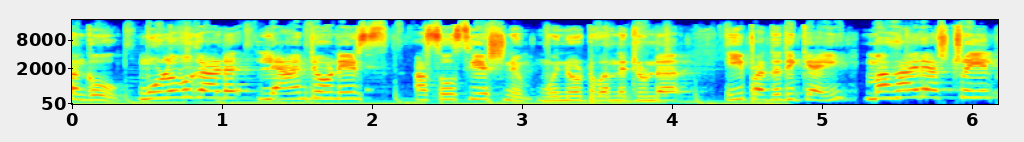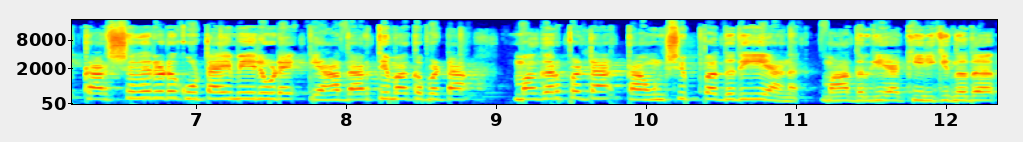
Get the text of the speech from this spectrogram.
സംഘവും മുളവുകാട് ലാൻഡ് ഓണേഴ്സ് അസോസിയേഷനും മുന്നോട്ട് വന്നിട്ടുണ്ട്. ഈ പദ്ധതിക്കായി മഹാരാഷ്ട്രയിൽ കർഷകരുടെ കൂട്ടായ്മയിലൂടെ യാഥാർത്ഥ്യമാക്കപ്പെട്ട മകർപ്പെട്ട ടൗൺഷിപ്പ് പദ്ധതിയെയാണ് മാതൃകയാക്കിയിരിക്കുന്നത്.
